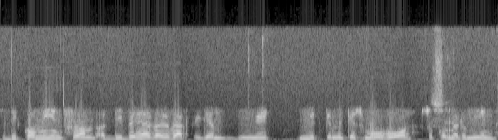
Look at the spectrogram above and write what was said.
Så de kom in från, de behöver ju verkligen my, mycket, mycket små hål, så Så. kommer de in.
